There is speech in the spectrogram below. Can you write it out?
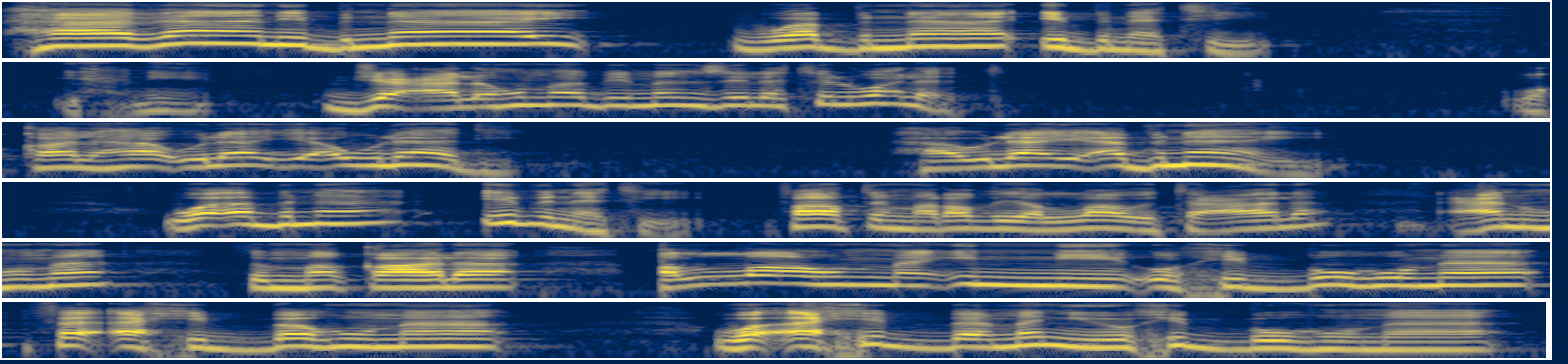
هذان ابناي وابنا ابنتي. يعني جعلهما بمنزلة الولد. وقال هؤلاء أولادي. هؤلاء أبنائي وابناء ابنتي. فاطمة رضي الله تعالى عنهما. ثم قال اللهم إني أحبهما فأحبهما وأحب من يحبهما.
